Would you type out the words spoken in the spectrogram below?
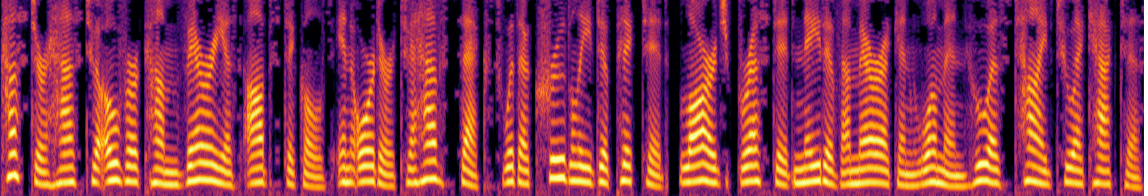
Custer has to overcome various obstacles in order to have sex with a crudely depicted, large-breasted Native American woman who is tied to a cactus.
